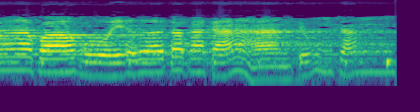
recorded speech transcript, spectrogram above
ca pháp vui ưa tất cả hàng chúng sanh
